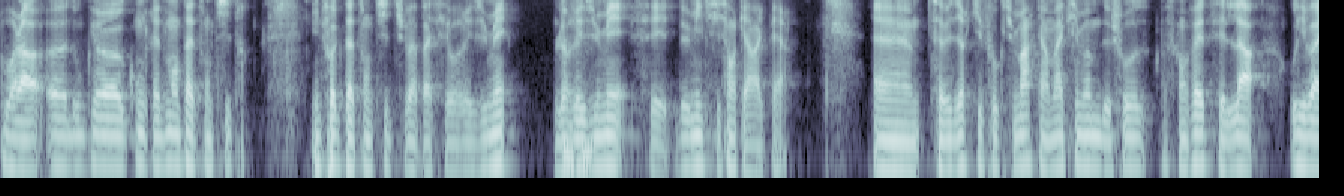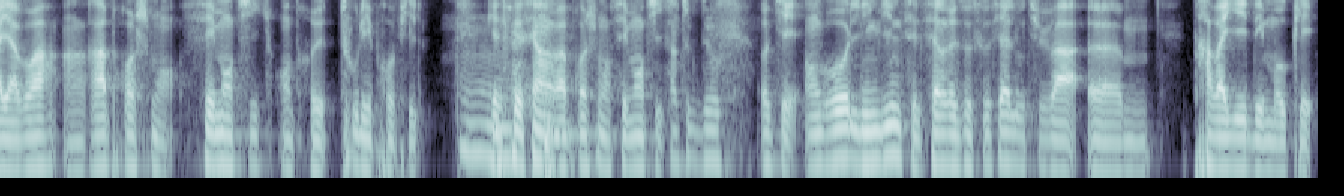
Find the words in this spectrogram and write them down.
Voilà, euh, donc euh, concrètement, tu as ton titre. Une fois que tu as ton titre, tu vas passer au résumé. Le Mhm. résumé, c'est 2600 caractères. Euh, ça veut dire qu'il faut que tu marques un maximum de choses, parce qu'en fait, c'est là où il va y avoir un rapprochement sémantique entre tous les profils. Mmh. Qu'est-ce que c'est un rapprochement sémantique C'est un truc de ouf. Ok, en gros, LinkedIn, c'est le seul réseau social où tu vas euh, travailler des mots-clés.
